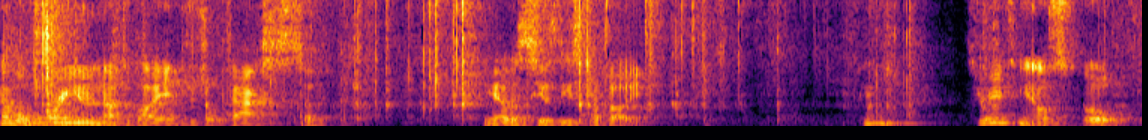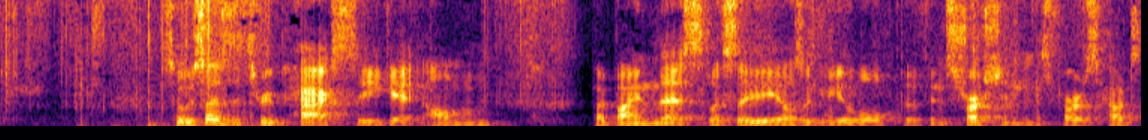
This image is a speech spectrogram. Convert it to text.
kind of a warning you not to buy individual packs. So yeah, let's see if these have value. Is there anything else? Oh, so besides the three packs that you get um by buying this, looks like they also give you a little bit of instruction as far as how to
